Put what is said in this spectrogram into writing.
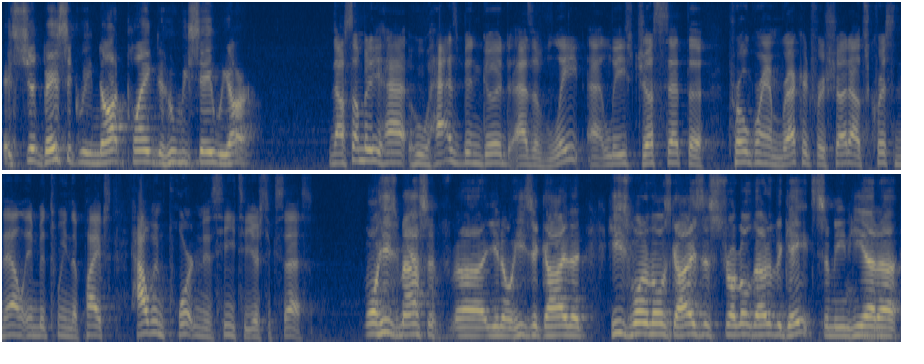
it's just basically not playing to who we say we are. Now, somebody ha- who has been good as of late, at least, just set the program record for shutouts. Chris Nell in between the pipes. How important is he to your success? Well, he's massive. Uh, you know, he's a guy that he's one of those guys that struggled out of the gates. I mean, he had a,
